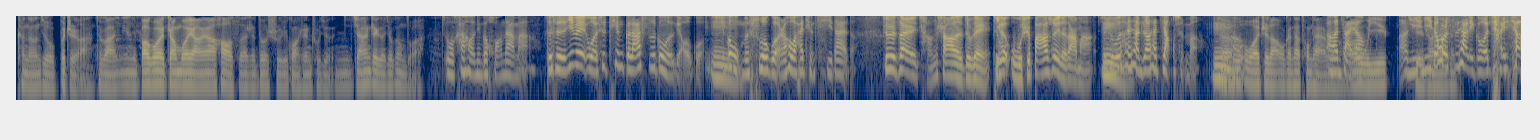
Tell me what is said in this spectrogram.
可能就不止了，对吧？你你包括张博洋呀、House 啊，这都属于广深出去的，你加上这个就更多了。我看好那个黄大妈，就是因为我是听格拉斯跟我聊过，嗯就跟我们说过，然后我还挺期待的，就是在长沙的，对不对？一个五十八岁的大妈，就是我很想知道她讲什么嗯，呃我我知道，我跟她同台过啊咋样五一啊！你你等会儿私下里给我讲一讲。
